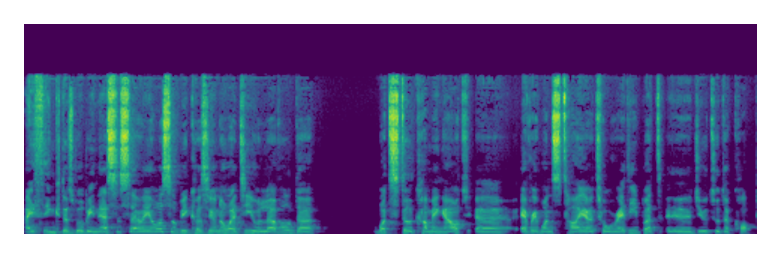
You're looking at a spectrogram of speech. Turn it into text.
I think this will be necessary also because, you know, at EU level, the what's still coming out, uh, everyone's tired already, but uh, due to the COP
